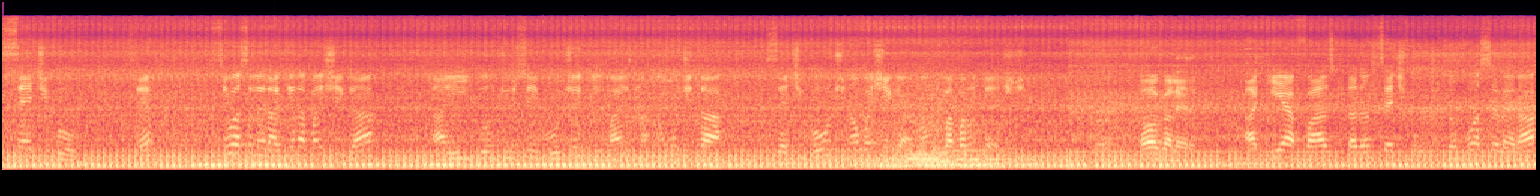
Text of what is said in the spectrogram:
7 volts, certo? Se eu acelerar aqui ela vai chegar aí em torno de uns 100 volts aqui, mas onde está 7 volts não vai chegar. Vamos lá para o teste. Ó galera, aqui é a fase que está dando 7 volts, então vou acelerar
